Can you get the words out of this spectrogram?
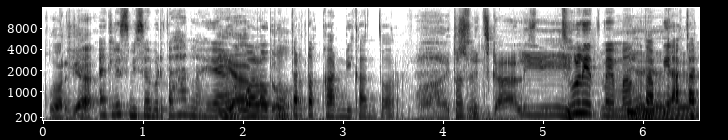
keluarga At least bisa bertahan lah ya Iya, walaupun betul. tertekan di kantor. Wah, itu Maksud- sulit sekali. sulit memang Iya, iya, tapi iya, iya. akan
